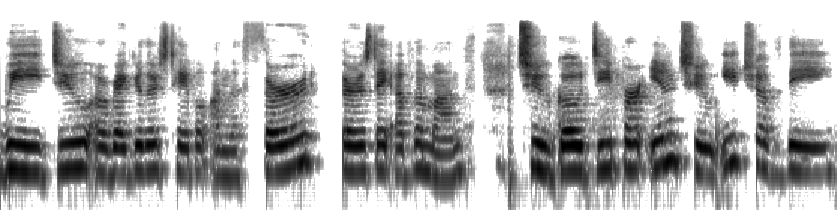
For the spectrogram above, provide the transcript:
we do a regulars table on the third Thursday of the month to go deeper into each of the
